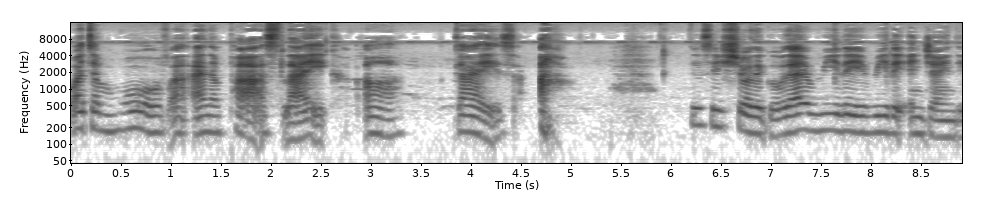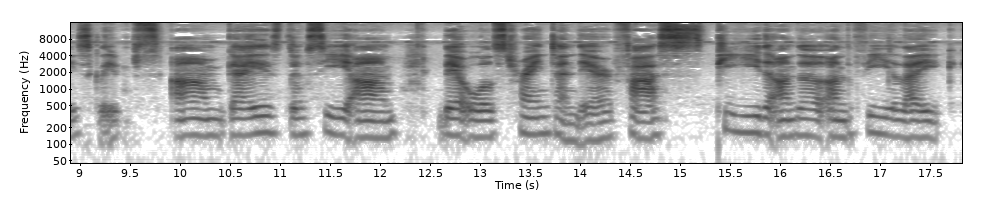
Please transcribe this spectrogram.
What a move and a pass. Like, uh, guys. This is surely good. I really, really enjoying these clips. Um, guys, to see um their old strength and their fast speed on the on the field, like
